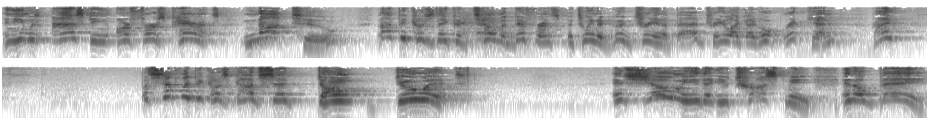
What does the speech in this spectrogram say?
And He was asking our first parents not to, not because they could tell the difference between a good tree and a bad tree, like I hope Rick can, right? But simply because God said, don't do it. And show me that you trust me and obey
